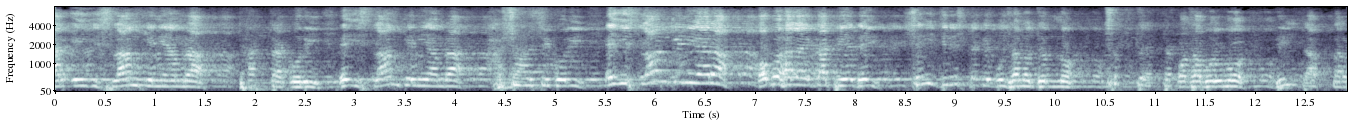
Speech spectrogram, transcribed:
আর এই ইসলামকে নিয়ে আমরা ঠাট্টা করি, এই ইসলামকে নিয়ে আমরা হাসাহাসি করি, এই ইসলামকে নিয়ে আমরা অবহেলায় কাটিয়ে দেই, সেই জিনিসটাকে বোঝানোর জন্য ছোট্ট একটা কথা বলব। আপনার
